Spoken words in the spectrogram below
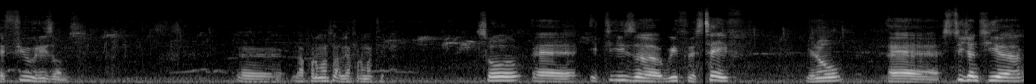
a few reasons. Euh, la formation à l'informatique. So uh, it is uh, with a SAFE, you know, uh, students here,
